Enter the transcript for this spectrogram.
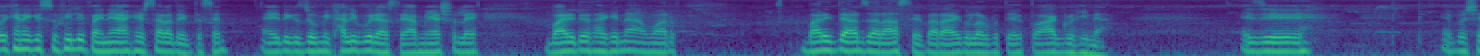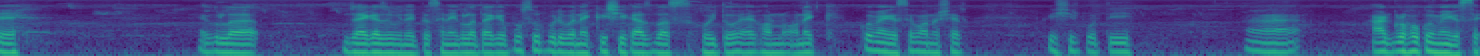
ওইখানে কিছু ফিলিপাইনি আখের চারা দেখতেছেন। এইদিকে জমি খালি পড়ে আছে। আমি আসলে বাড়িতে থাকি না, আমার বাড়িতে আর যারা আছে, তারা এগুলোর প্রতি এত আগ্রহী না। এই যে এপাশে এগুলা জায়গা জমি দেখতেছেন এগুলো আগে প্রচুর পরিমাণে কৃষি কাজবাজ হইতো, এখন অনেক কমে গেছে মানুষের কৃষির প্রতি আগ্রহ কমে গেছে।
